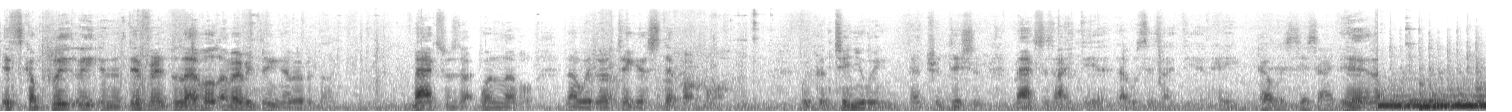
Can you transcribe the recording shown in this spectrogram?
it's completely in a different level of everything I've ever done. Max was at one level. Now we're going to take it a step up more. We're continuing that tradition. Max's idea, that was his idea. Hey, That was his idea. yeah.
